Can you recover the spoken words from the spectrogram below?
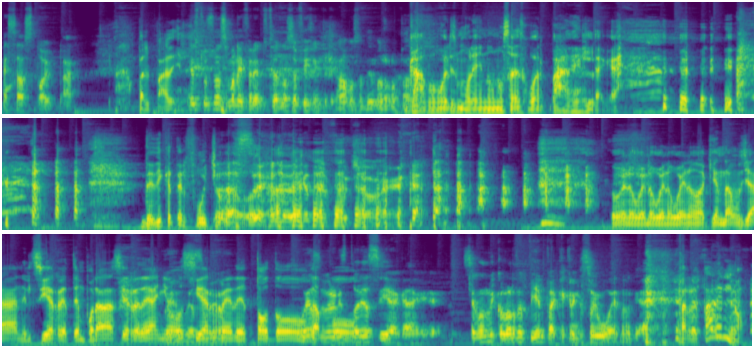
Esa estoy pa. Pa'l pádel. Esto es una semana diferente. Ustedes no se fijen que tengamos la misma ropa. Cabo, eres moreno, no sabes jugar pádel. Dedícate al fucho, Gabo. Dedícate al fucho, güey. Bueno, bueno, bueno, bueno. Aquí andamos ya en el cierre de temporada, cierre de año, subir- cierre de todo. Voy a subir una historia así acá. Según mi color de piel, ¿para qué creen que soy bueno? acá? Para el pádel, no.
